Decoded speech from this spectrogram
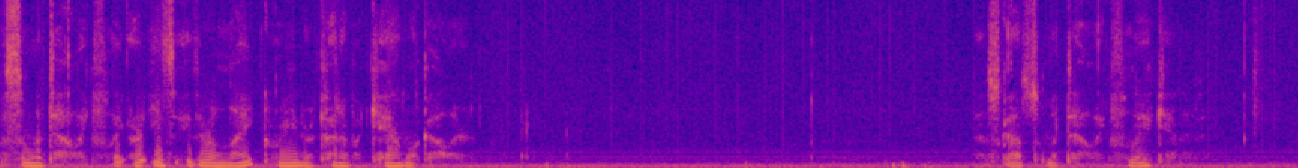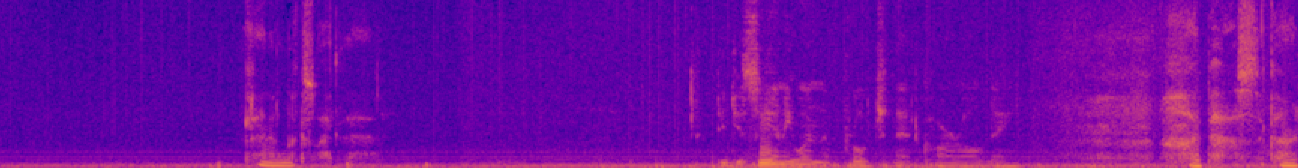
with some metallic flake, or it's either a light green or kind of a camel color. Got some metallic flake in it. Kind of looks like that. Did you see anyone approach that car all day? I passed the car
